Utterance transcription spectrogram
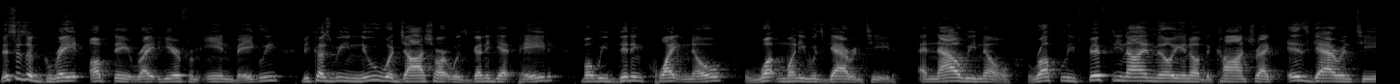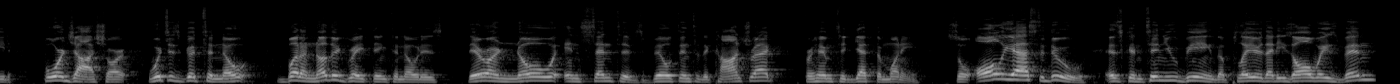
This is a great update right here from Ian Begley because we knew what Josh Hart was going to get paid, but we didn't quite know what money was guaranteed. And now we know roughly 59 million of the contract is guaranteed for Josh Hart, which is good to note. But another great thing to note is there are no incentives built into the contract for him to get the money. So all he has to do is continue being the player that he's always been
